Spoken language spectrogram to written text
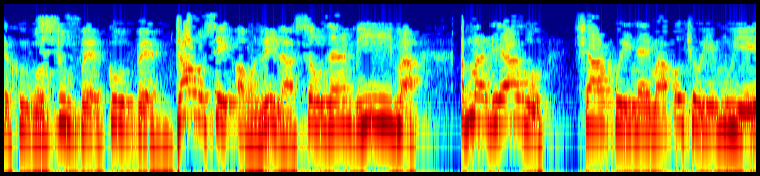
တစ်ခုကိုသူ့ပဲကိုယ့်ပဲတောက်စိတ်အောင်လေ့လာစုံစမ်းပြီးမှ အမှန်တရားကိုရှာဖွေနိုင်မှာအုပ်ချုပ်ရေးမှုရေ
